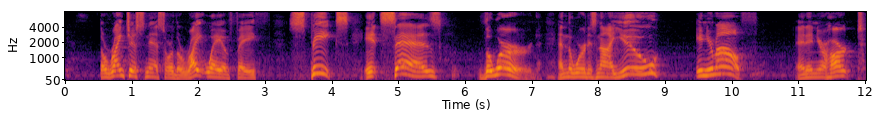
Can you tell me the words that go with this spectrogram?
Yes. the righteousness or the right way of faith speaks. It says the word. And the word is nigh you in your mouth and in your heart.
